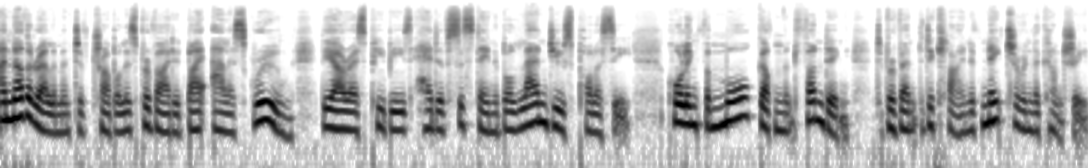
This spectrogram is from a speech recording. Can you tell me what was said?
Another element of trouble is provided by Alice Groom, the RSPB's head of sustainable land use policy, calling for more government funding to prevent the decline of nature in the country.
